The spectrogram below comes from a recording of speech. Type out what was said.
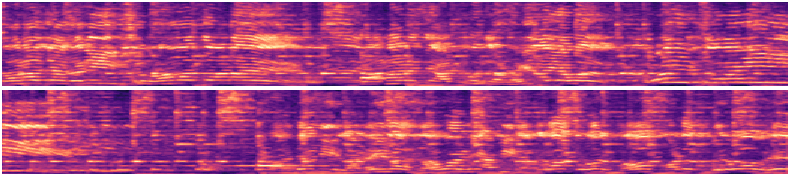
तानाच्या घरी शुभामंत्रण आहे. तानाने ते आठवून लढाईला यावं. ओळीच नाही राजांनी लढाईला जावं आणि आम्ही नगरात भाव पडत मिरवाव हे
